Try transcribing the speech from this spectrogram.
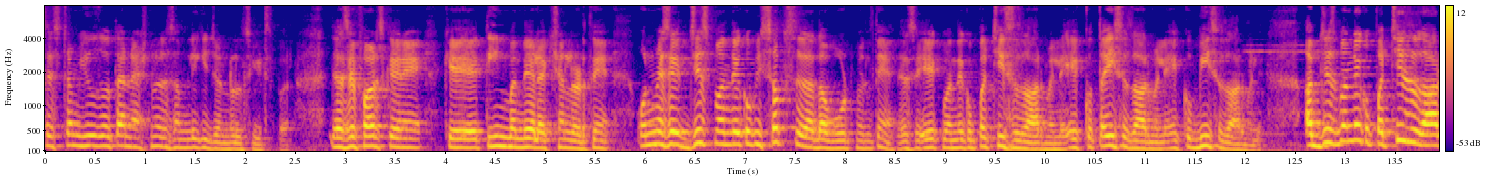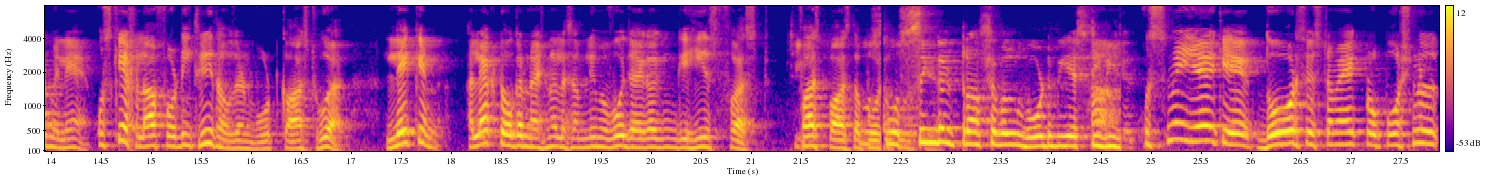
system use होता है नेशनल असम्बली की जनरल सीट्स पर। जैसे फ़र्ज़ करें कि तीन बंदे इलेक्शन लड़ते हैं। उनमें से जिस बंदे को भी सबसे ज़्यादा वोट मिलते हैं, जैसे एक बंदे को पच्चीस हज़ार मिले, एक को तेईस हज़ार मिले, एक को बीस हज़ार मिले। अब जिस बंदे को पच्चीस हज़ार मिले हैं, उसके खिलाफ forty three thousand vote cast हुआ है। लेकिन अलेक्ट होकर नेशनल असम्बली में वो जाएगा क्योंकि he is first first past the post वो सिंगल ट्रांसफरेबल वोट भी एस टी उसमें ये है कि दो और सिस्टम है एक प्रोपोर्शनल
